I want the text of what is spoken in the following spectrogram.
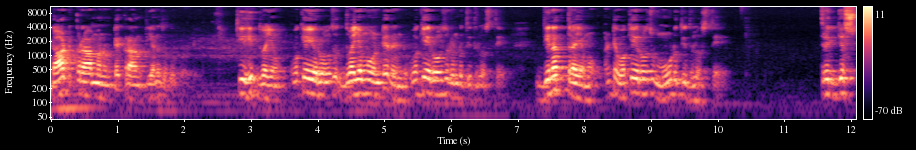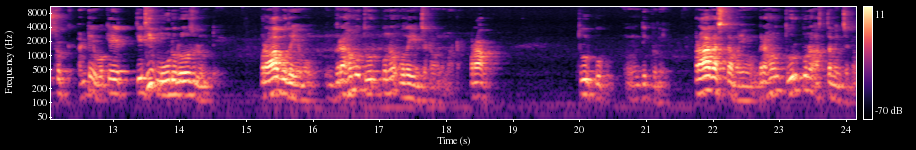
డాట్ క్రామ్ అని ఉంటే క్రాంతి అని చదువుకోండి. తిథి ద్వయం ఒకే రోజు ద్వయము అంటే రెండు ఒకే రోజు రెండు తిథులు వస్తాయి. దినత్రయము అంటే ఒకే రోజు మూడు తిథులు వస్తాయి. త్రిద్యస్పృక్ అంటే ఒకే తిథి మూడు రోజులు ఉంటాయి ప్రాగుదయము గ్రహము తూర్పున ఉదయించడం అన్నమాట. ప్రాగ్ తూర్పు దిక్కుని. ప్రాగస్తమయం గ్రహం తూర్పున అస్తమించడం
